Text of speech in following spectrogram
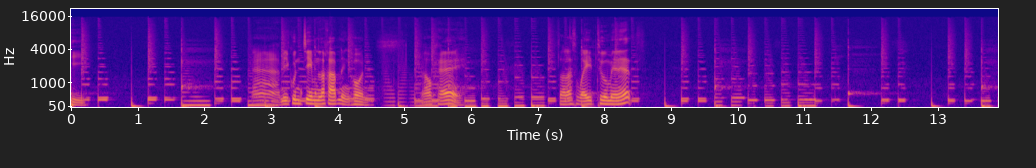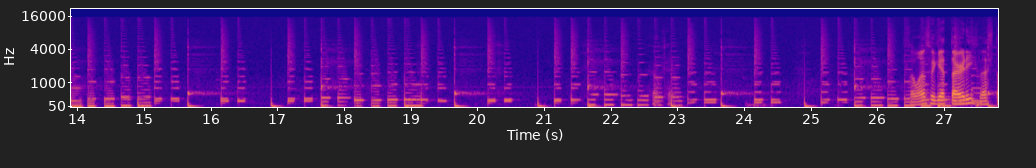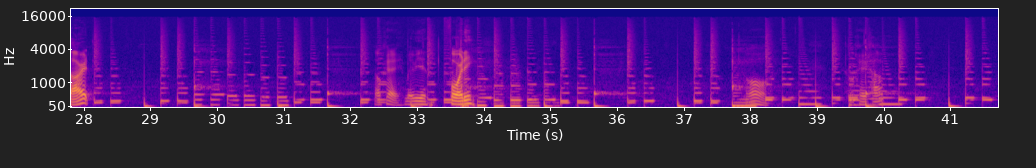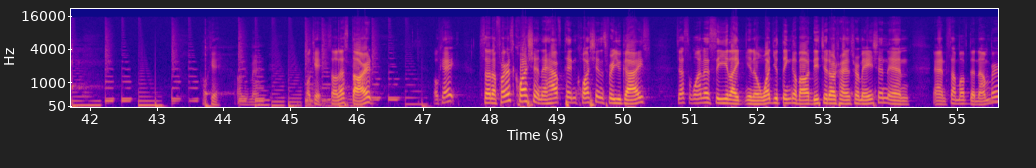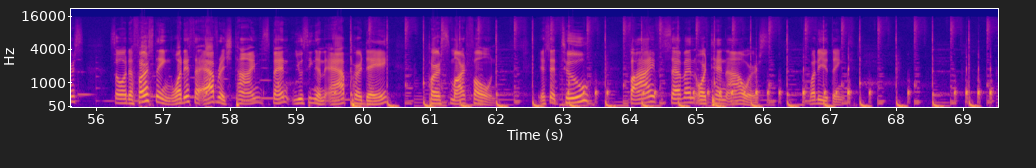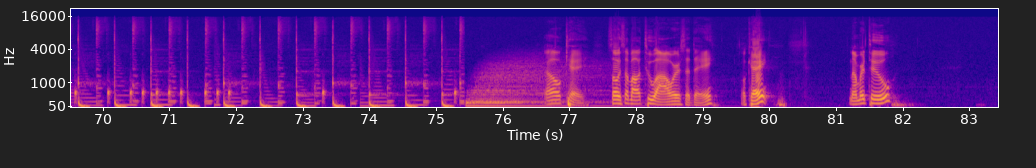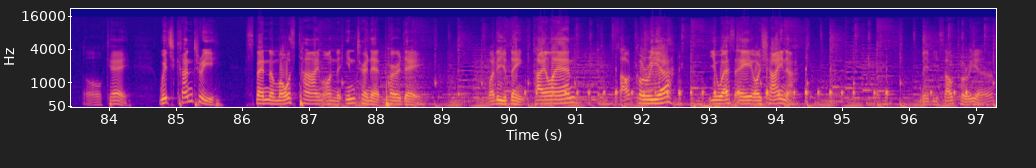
อ่า มีคุณจิมแล้วครับหนึ่งคน โอเค so let's wait two minutes Okay. So once we get 30, let's start. Okay, maybe 40. Okay, so let's start. Okay, so the first question, I have 10 questions for you guys. Just want to see like, you know, what you think about digital transformation and, and some of the numbers. So the first thing, what is the average time spent using an app per day per smartphone? Is it two, five, seven, or 10 hours? What do you think? Okay, so it's about two hours a day. Okay. Number two. Okay. Which country spend the most time on the internet per day? What do you think? Thailand, South Korea, USA, or China? Maybe South Korea.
